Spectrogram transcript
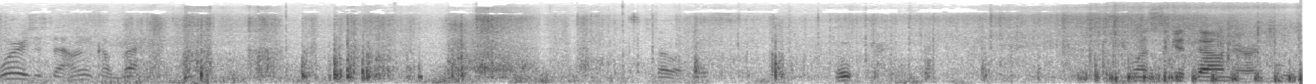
Where is this at? I'm gonna come back. Sorry about this. He wants to get down there.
